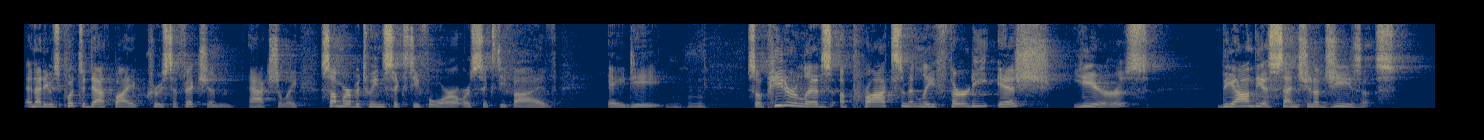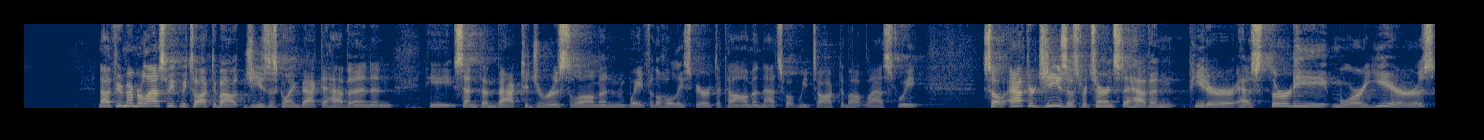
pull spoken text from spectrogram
and that he was put to death by crucifixion, actually, somewhere between 64 or 65 AD. Mm-hmm. So Peter lives approximately 30 ish years beyond the ascension of Jesus. Now, if you remember last week, we talked about Jesus going back to heaven and he sent them back to Jerusalem and wait for the Holy Spirit to come, and that's what we talked about last week. So after Jesus returns to heaven, Peter has 30 more years.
